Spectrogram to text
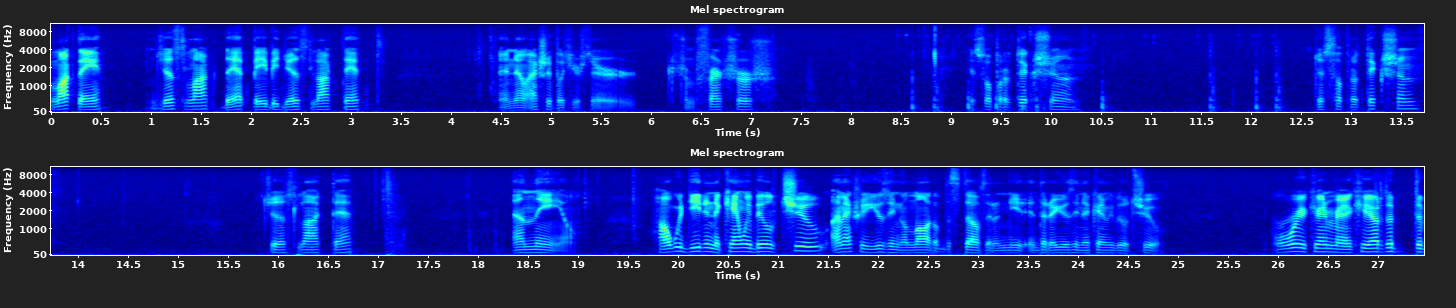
lock there. Just lock that, baby. Just lock that. And now actually put your some fencers. Just for protection. Just for protection. Just like that. And now, how we did in the Can We Build 2, I'm actually using a lot of the stuff that I need that I use in the Can We Build 2. We can make here the, the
